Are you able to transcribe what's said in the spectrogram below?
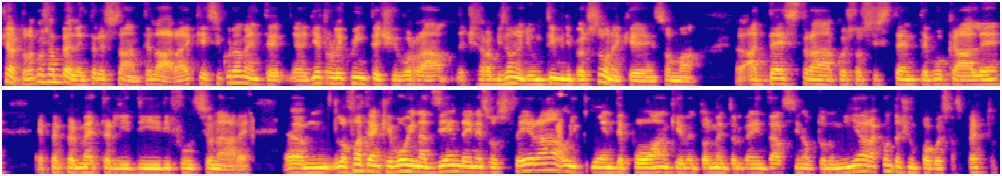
Certo, la cosa bella e interessante, Lara, è che sicuramente eh, dietro le quinte ci vorrà, ci sarà bisogno di un team di persone che, insomma, eh, addestra questo assistente vocale eh, per permettergli di, di funzionare. Um, lo fate anche voi in azienda, in esosfera, o il cliente può anche eventualmente organizzarsi in autonomia? Raccontaci un po' questo aspetto.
